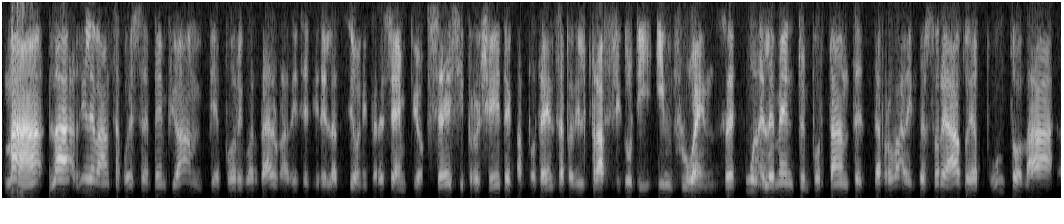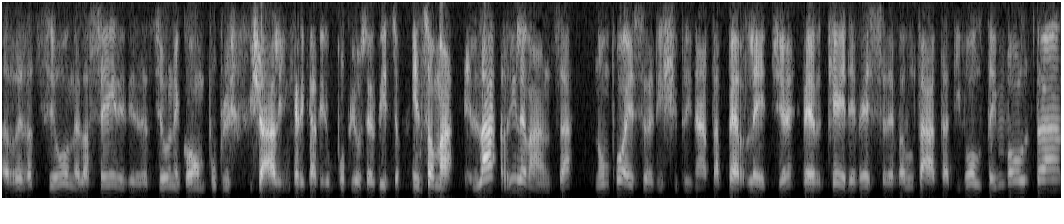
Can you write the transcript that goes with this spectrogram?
ma la rilevanza può essere ben più ampia e può riguardare una rete di relazioni. Per esempio, se si procede a potenza per il traffico di influenze, un elemento importante da provare in questo reato è appunto la relazione, la serie di relazioni con pubblici ufficiali incaricati di un pubblico servizio. Insomma, la rilevanza non può essere disciplinata per legge perché deve essere valutata di volta in volta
